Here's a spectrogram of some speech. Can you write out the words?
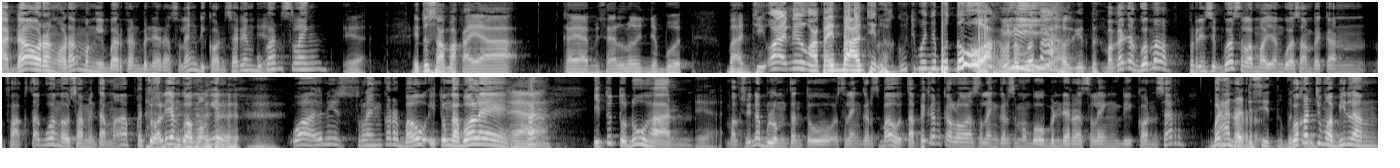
ada orang-orang mengibarkan bendera slang di konser yang bukan slang. Iya. Itu sama kayak kayak misalnya lu nyebut banci. Wah, ini ngatain banci lah. Gue cuma nyebut doang. Mana gua tahu gitu. Makanya gua mah prinsip gua selama yang gua sampaikan fakta gua nggak usah minta maaf kecuali yang gua omongin wah ini slanker bau itu nggak boleh. Ya. Kan itu tuduhan. Iya. Maksudnya belum tentu Slankers bau, tapi kan kalau Slankers membawa bendera slang di konser, benar. Di situ, Gua kan cuma bilang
